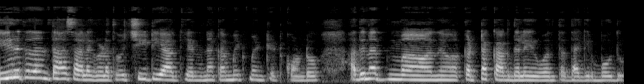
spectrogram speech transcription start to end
ಈ ರೀತಿಯಾದಂತಹ ಸಾಲಗಳು ಅಥವಾ ಚೀಟಿ ಹಾಕಿ ಅದನ್ನ ಕಮಿಟ್ಮೆಂಟ್ ಇಟ್ಕೊಂಡು, ಅದನ್ನ ಕಟ್ಟಕ್ಕಾಗ್ದಲೇ ಇರುವಂತದ್ದಾಗಿರ್ಬಹುದು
